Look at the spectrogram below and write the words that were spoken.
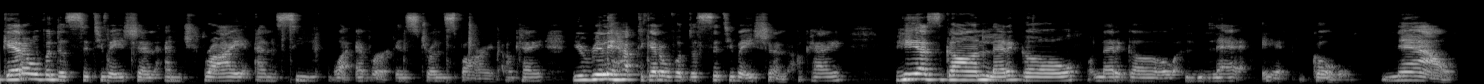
get over the situation and try and see whatever is transpiring okay you really have to get over the situation okay he has gone. Let it go. Let it go. Let it go. Now,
